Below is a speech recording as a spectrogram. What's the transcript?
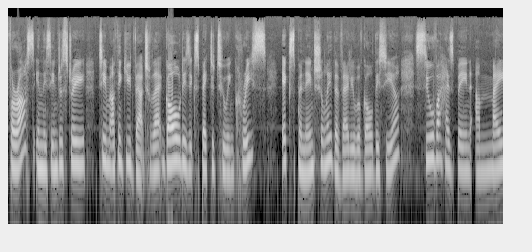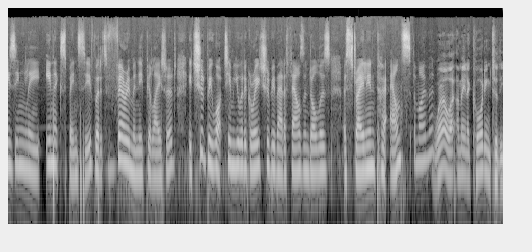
for us in this industry, Tim, I think you'd vouch for that. Gold is expected to increase exponentially the value of gold this year. Silver has been amazingly inexpensive, but it's very manipulated. It should be what, Tim, you would agree? It should be about $1,000 Australian per ounce at the moment? Well, I mean, according to the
